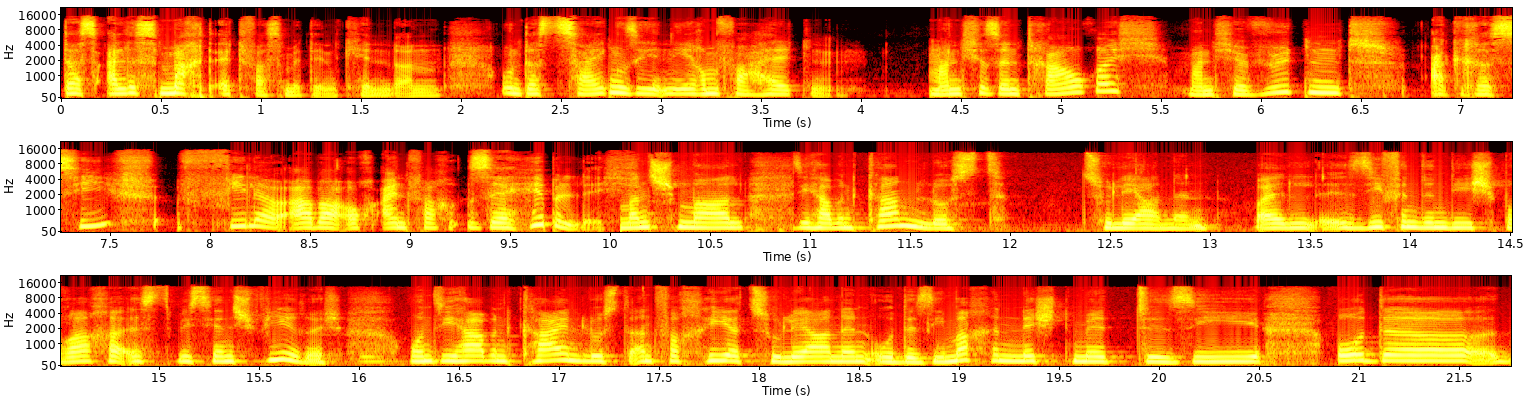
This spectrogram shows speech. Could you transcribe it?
das alles macht etwas mit den Kindern und das zeigen sie in ihrem Verhalten. Manche sind traurig, manche wütend, aggressiv, viele aber auch einfach sehr hibbelig. Manchmal, sie haben keine Lust zu lernen, weil sie finden, die Sprache ist ein bisschen schwierig. Und sie haben keine Lust, einfach hier zu lernen oder sie machen nicht mit, sie, oder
